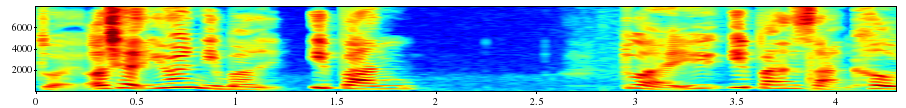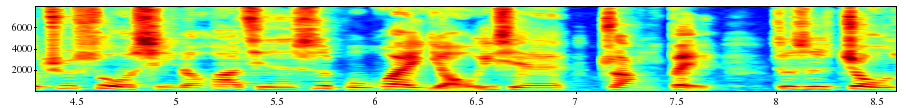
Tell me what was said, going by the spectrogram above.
对，而且因为你们一般，对一一般散客去溯溪的话，其实是不会有一些装备。就是救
